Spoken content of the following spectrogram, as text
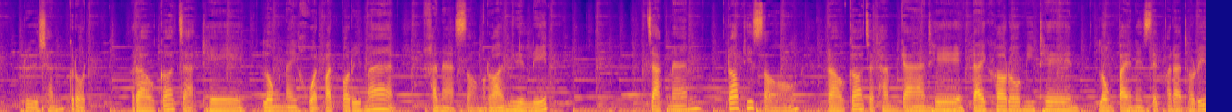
ำหรือชั้นกรด เราก็จะเทลงในขวดวัดปริมาตร ขนาด 200มิลลิลิตร จากนั้นรอบที่ 2เราก็จะทำการเทไดคลอโรมีเทน ลงไปใน separatory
